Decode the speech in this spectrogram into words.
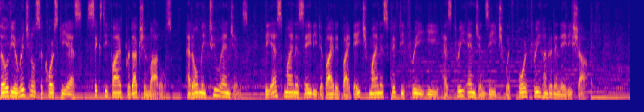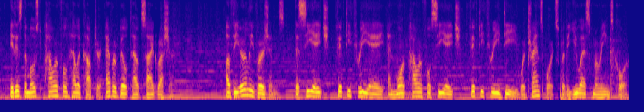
Though the original Sikorsky S-65 production models had only two engines, the S-80 divided by H-53E has three engines each with four 380 shop. It is the most powerful helicopter ever built outside Russia. Of the early versions, the CH-53A and more powerful CH-53D were transports for the U.S. Marines Corps.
